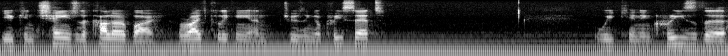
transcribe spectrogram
You can change the color by right clicking and choosing a preset we can increase the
